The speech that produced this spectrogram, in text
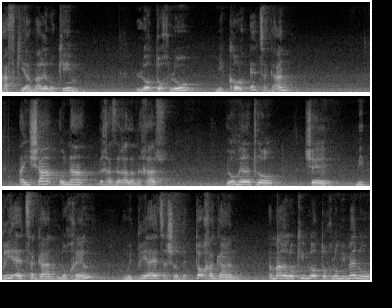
אף כי אמר אלוקים, לא תאכלו מכל עץ הגן? האישה עונה בחזרה לנחש ואומרת לו שמפרי עץ הגן נאכל ומפרי העץ אשר בתוך הגן אמר אלוקים לא תאכלו ממנו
